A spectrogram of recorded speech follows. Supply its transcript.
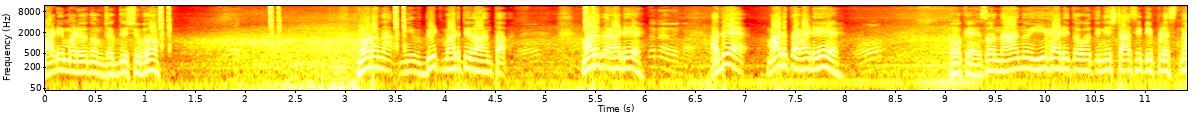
ಗಾಡಿ ಮಾಡಿರೋದು ನಮ್ಮ ಜಗದೀಶ್ ಬ್ರೋ ನೋಡೋಣ, ನೀವು ಬೀಟ್ ಮಾಡ್ತೀರಾ ಅಂತ. ಮಾಡುತ್ತಾ ಗಾಡಿ ಅದೇ ಮಾಡುತ್ತಾ ಗಾಡಿ ಓಕೆ ಸೊ ನಾನು ಈ ಗಾಡಿ ತೊಗೋತೀನಿ ಸ್ಟಾರ್ ಸಿಟಿ ಪ್ಲಸ್ನ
